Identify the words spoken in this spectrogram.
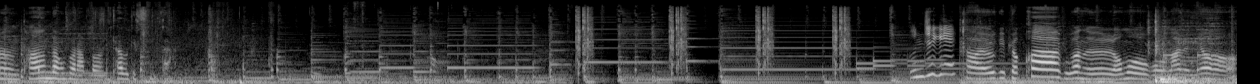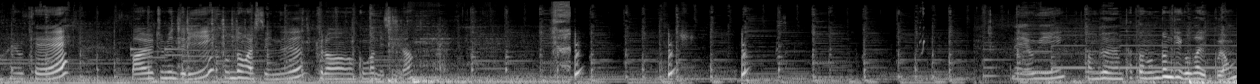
그럼 다음 장소를 한번 가보겠습니다. 문지기 자, 여기 벽화 구간을 넘어오고 나면요. 이렇게 마을 주민들이 운동할 수 있는 그런 공간이 있습니다. 네, 여기 방금 탔던 운동기구가 있고요.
